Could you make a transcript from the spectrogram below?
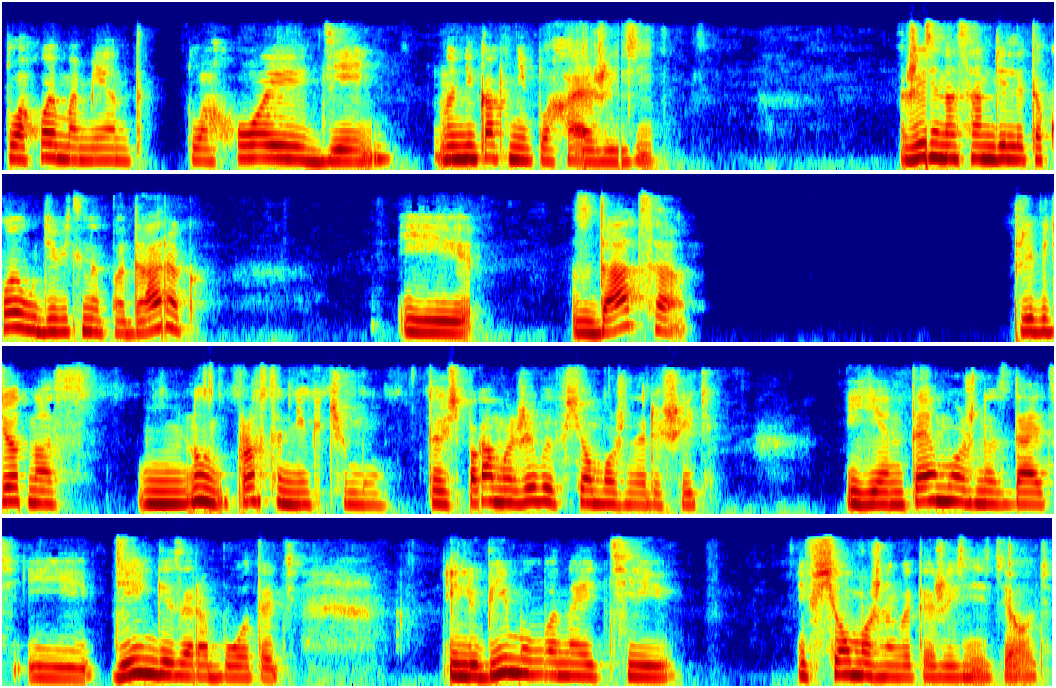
плохой момент, плохой день, но никак не плохая жизнь. Жизнь на самом деле такой удивительный подарок, и сдаться приведет нас ну, просто ни к чему. То есть пока мы живы, все можно решить. И ЕНТ можно сдать, и деньги заработать, и любимого найти, и все можно в этой жизни сделать.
